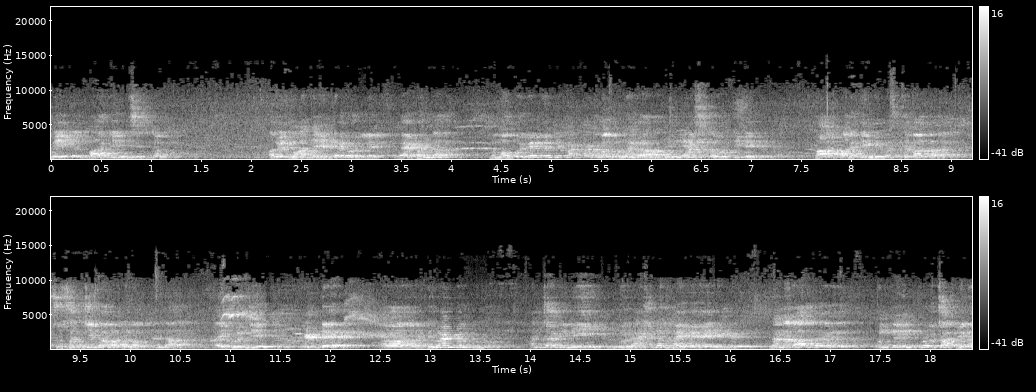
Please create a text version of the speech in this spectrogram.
ವೆಹಿಕಲ್ ಪಾರ್ಕಿಂಗ್ ಸಿಸ್ಟಮ್ ಅವೆಲ್ಲ ಮಾತು ಹೆಡ್ಡೆ ಕೊಡಲಿ. ಯಾಕಂಡ ನಮ್ಮ ಒಳ್ಳೆ ಕಟ್ಟಡ ಮಲ್ಪುನಾಗ ವಿನ್ಯಾಸದ ಒಟ್ಟಿಗೆ ಕಾರ್ ಪಾರ್ಕಿಂಗ್ ವ್ಯವಸ್ಥೆ ಮಾತ್ರ ಸುಸಜ್ಜಿತವಾದ ಮಲ್ಕಂಡ ಐಕೊಂಜಿ ಎಡ್ಡೆ ಡಿಮ್ಯಾಂಡ್ ಮಾಡ್ಕೊಂಡು ಅಂಚಾದಿನಿ ಇದು ನ್ಯಾಷನಲ್ ಹೈವೇ ಏನಿದೆ ನನ್ನದಾದ ಒಂದು ಇಂಪ್ರೂವ್ ಚಾಪಿನ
